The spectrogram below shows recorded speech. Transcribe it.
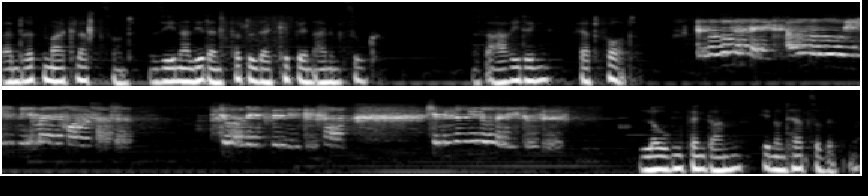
Beim dritten Mal klappt's und sie inhaliert ein Viertel der Kippe in einem Zug. Das Ari-Ding fährt fort. Es war so perfekt. Alles war so, wie ich es mir immer erträumt hatte. Du hast exquisit geplant. Ich habe mich noch nie so verliebt gefühlt. Logan fängt an, hin und her zu wippen.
